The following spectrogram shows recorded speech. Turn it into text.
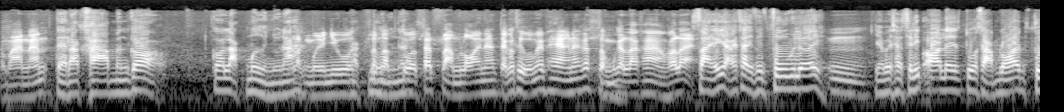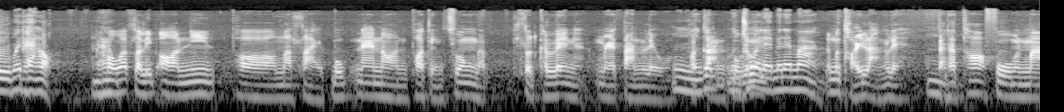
ประมาณนั้น แต่ราคามันก็ก็หลักหมื่นอยู่นะ หลักหมื่นอยู่หลักหมื่นสำหรับนะ ตัว Z 3 0 0นะ แต่ก็ถือว่าไม่แพงนะ ก็สมกับราคาของเขาแหละใส่ก็อยากให้ใส่เป็นฟูลไปเลย อืมอย่าไปใส่สลิปออนเลยตัว 300ฟูลไม่แพงหรอก นะคเพรับราะว่าสลิปออนนี่พอมาใส่ปุ๊บแน่นอน พอถึงช่วงแบบสุดคันเร่งอะมันจะตันเร็วอืมพอมันก็ตันมันปุ๊บช่วยอะไรแล้วไม่ได้มาก แล้วมันถอยหลังเลย แต่ถ้าท่อฟูลมันมา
